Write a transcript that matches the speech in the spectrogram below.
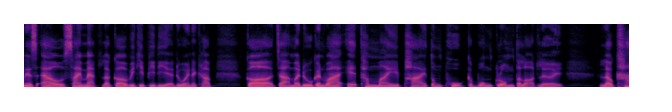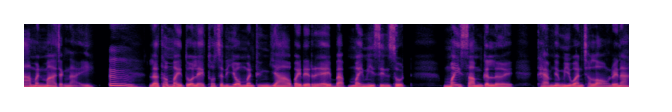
NSL, SciMat แล้วก็ Wikipedia ด้วยนะครับ ก็จะมาดูกันว่า เอ๊ะทำไมพายต้องผูกกับวงกลมตลอดเลย แล้วค่ามันมาจากไหนอืมแล้วทำไมตัวเลขทศนิยมมันถึงยาวไปเรื่อยๆแบบไม่มีสิ้นสุด ไม่ซ้ำกันเลย แถมยังมีวันฉลองด้วยนะ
